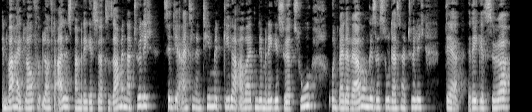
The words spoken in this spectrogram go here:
In Wahrheit lauf, läuft alles beim Regisseur zusammen. Natürlich sind die einzelnen Teammitglieder arbeiten dem Regisseur zu und bei der Werbung ist es so, dass natürlich der Regisseur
